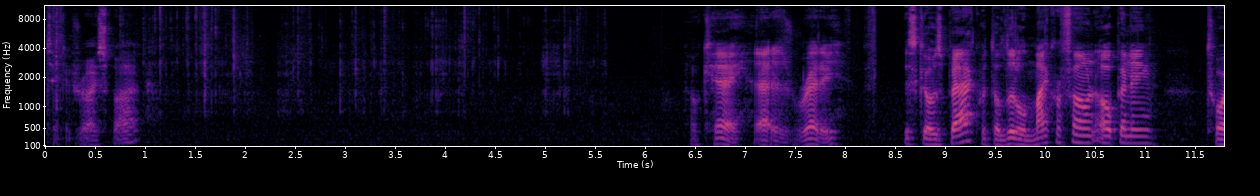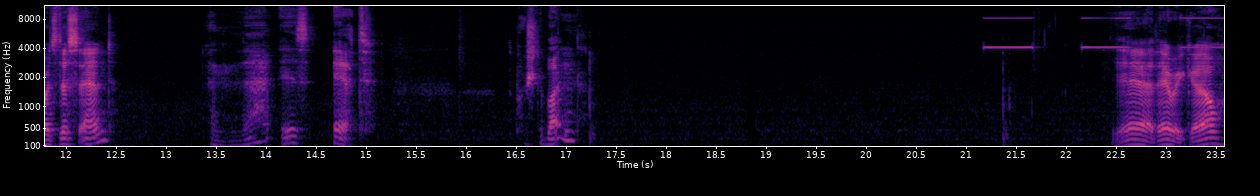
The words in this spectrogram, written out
take a dry spot. Okay, that is ready. This goes back with the little microphone opening towards this end. And that is it. Push the button. Yeah, there we go.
